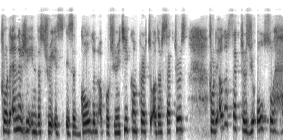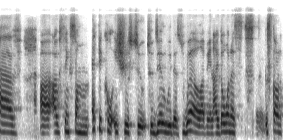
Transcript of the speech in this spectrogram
for the energy industry is, is a golden opportunity compared to other sectors. For the other sectors, you also have, uh, I think, some ethical issues to, to deal with as well. I mean, I don't want to s- start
